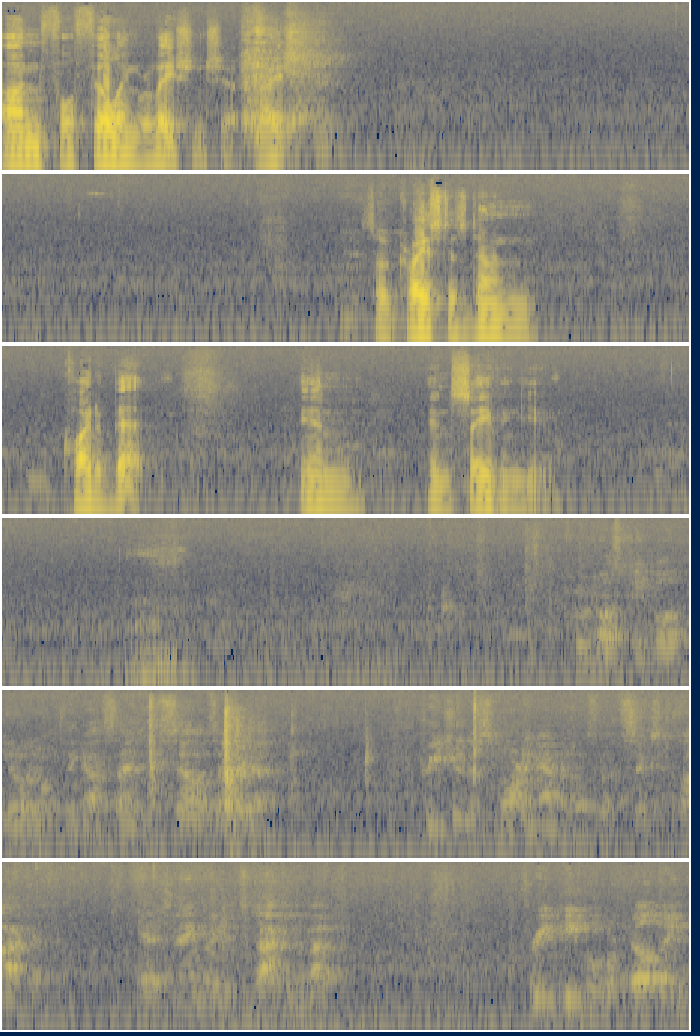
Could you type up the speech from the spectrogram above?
unfulfilling relationship, right? So Christ has done quite a bit in in saving you. Um, most people, you know, don't think outside themselves. I heard a preacher this morning, I don't know, it was about six o'clock, I forget his name, but he was talking about three people were building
